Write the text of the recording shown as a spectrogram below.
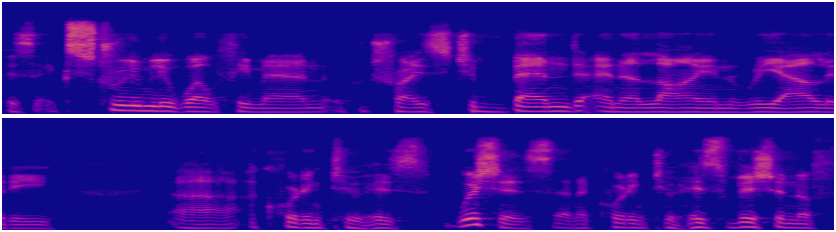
this extremely wealthy man who tries to bend and align reality uh, according to his wishes and according to his vision of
